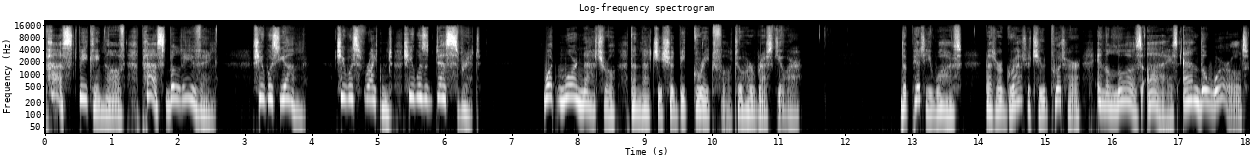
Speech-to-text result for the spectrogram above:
past speaking of, past believing. She was young, she was frightened, she was desperate. What more natural than that she should be grateful to her rescuer? The pity was that her gratitude put her, in the law's eyes and the world,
